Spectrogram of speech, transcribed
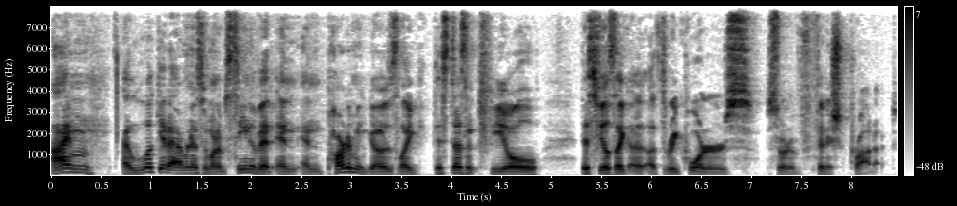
I'm I look at Avernus and what I've seen of it, and and part of me goes like, this doesn't feel. This feels like a, a three quarters sort of finished product,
